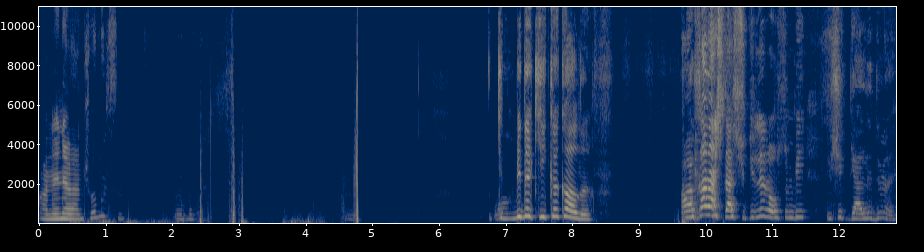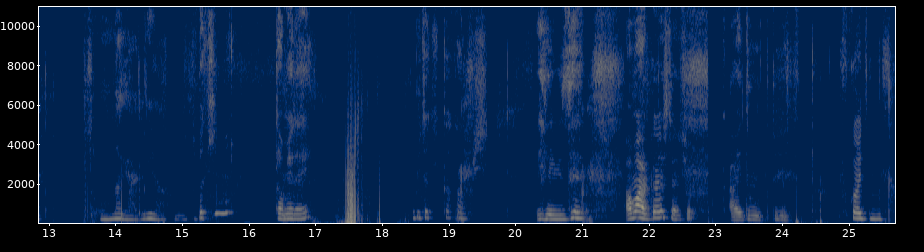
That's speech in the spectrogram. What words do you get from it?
Annene vermiş olmasın? İki- Bir dakika kaldı. Arkadaşlar şükürler olsun bir ışık geldi değil mi? Sonuna geldi ya. Bakayım mı? Kameraya. Bir dakika kalmış. Elimizde. Ama arkadaşlar çok aydınlık değil mi? Çok aydınlık.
